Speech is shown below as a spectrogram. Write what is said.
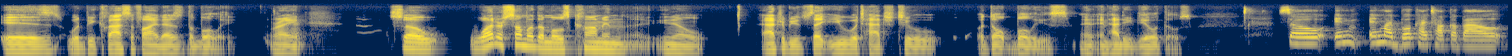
is would be classified as the bully, right? Okay. So, what are some of the most common, uh, you know, attributes that you attach to adult bullies, and, and how do you deal with those? So, in in my book, I talk about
